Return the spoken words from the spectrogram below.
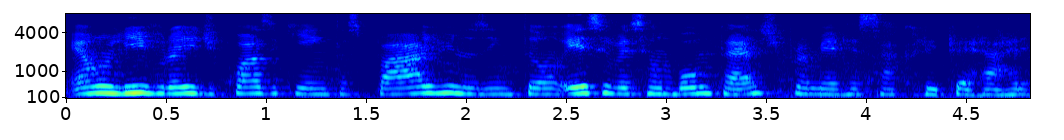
É um livro aí de quase 500 páginas, então esse vai ser um bom teste para minha ressaca literária.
